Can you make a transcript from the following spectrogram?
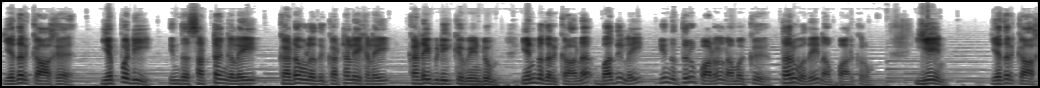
எதற்காக எப்படி இந்த சட்டங்களை கடவுளது கட்டளைகளை கடைபிடிக்க வேண்டும் என்பதற்கான பதிலை இந்த திருப்பாடல் நமக்கு தருவதை நாம் பார்க்கிறோம். ஏன்? எதற்காக?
